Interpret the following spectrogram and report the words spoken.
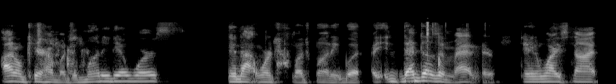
I don't care how much money they're worth. They're not worth much money, but it, that doesn't matter. Dana White's not.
